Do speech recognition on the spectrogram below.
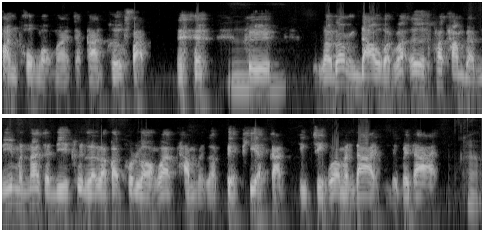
ฟันธงออกมาจากการเพ้อฝันๆมคือเราต้องเดาก่อนว่าเออถ้าทำแบบนี้มันน่าจะดีขึ้นแล้วเราก็ทดลองว่าทำแล้วเปรียบเทียบกันจริง ๆ ว่ามันได้หรือไม่ได้ครับ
